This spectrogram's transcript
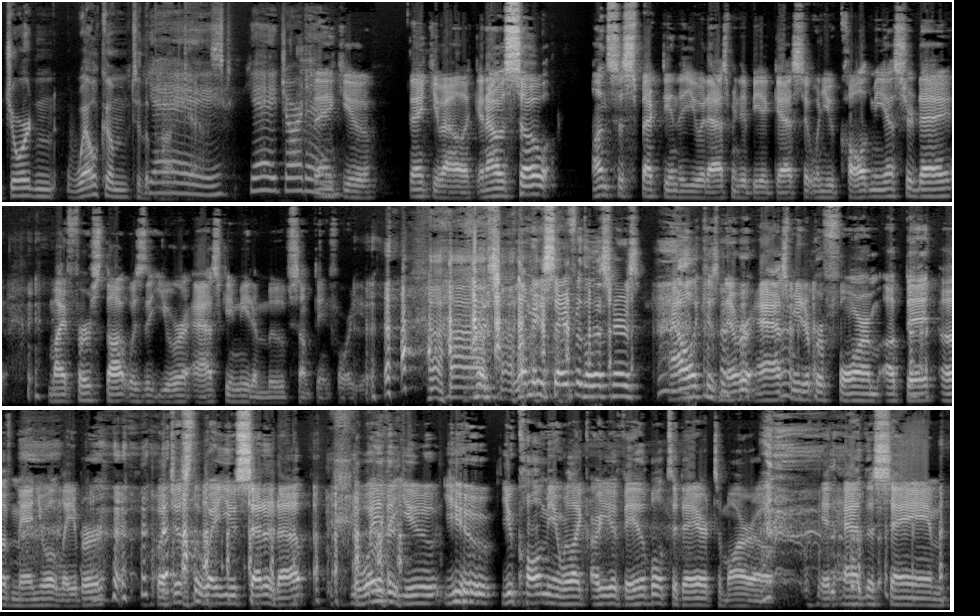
Jordan, welcome to the Yay. podcast. Yay, Jordan. Thank you. Thank you, Alec. And I was so unsuspecting that you would ask me to be a guest that when you called me yesterday, my first thought was that you were asking me to move something for you. Let me say for the listeners, Alec has never asked me to perform a bit of manual labor, but just the way you set it up, the way that you you you called me and were like, "Are you available today or tomorrow?" It had the same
